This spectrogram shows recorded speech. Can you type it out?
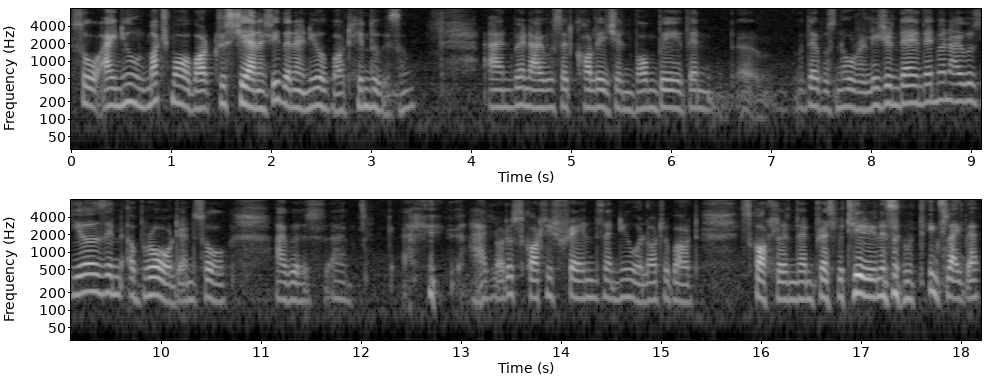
So I knew much more about Christianity than I knew about Hinduism. And when I was at college in Bombay, then uh, there was no religion there. And then when I was years in abroad, and so I was. Uh, I had a lot of Scottish friends and knew a lot about Scotland and Presbyterianism and things like that.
